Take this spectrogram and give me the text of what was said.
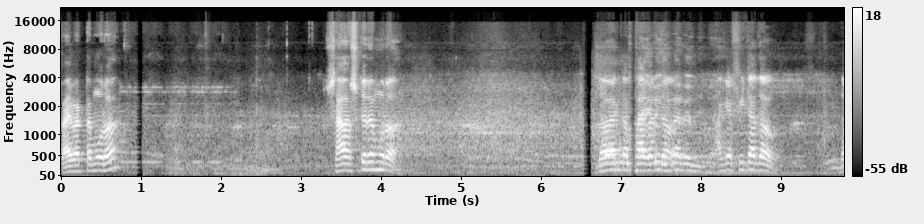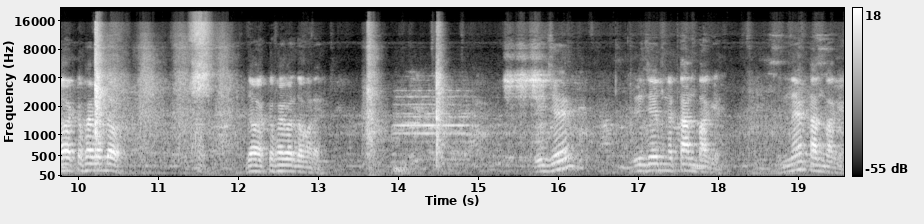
ফাইবারটা মুড়ো। সাহস করে মুড়ো। দাও একটা ফাইবার দাও। আগে ফিটা দাও। দাও একটা ফাইবার দাও। দাও একটা ফাইবার দাও আরে এই যে এই যে এমনি টান বাগে। এমনি টান বাগে।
